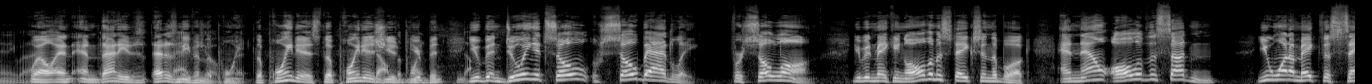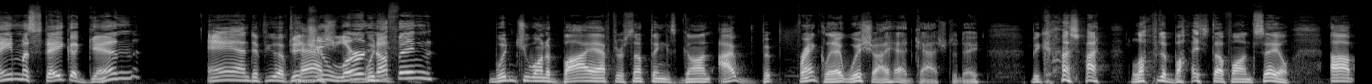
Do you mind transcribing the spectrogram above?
anyway. Well, and and that is that isn't even joke, the point. The point is the point is No, you the you've been no. you've been doing it so so badly for so long. You've been making all the mistakes in the book, and now all of a sudden you want to make the same mistake again? and if you have Did cash, you learn nothing? Wouldn't you want to buy after something's gone? I, frankly, I wish I had cash today because I love to buy stuff on sale. Um,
